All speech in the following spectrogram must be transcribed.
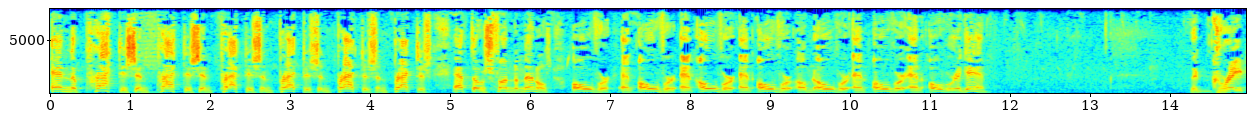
And the practice and practice and practice and practice and practice and practice at those fundamentals over and over and over and over and over and over and over again. The great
